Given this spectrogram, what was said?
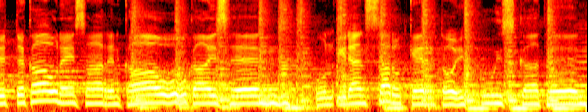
Tyttö kaunein saaren kaukaisen, kun idän sadut kertoi kuiskaten.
